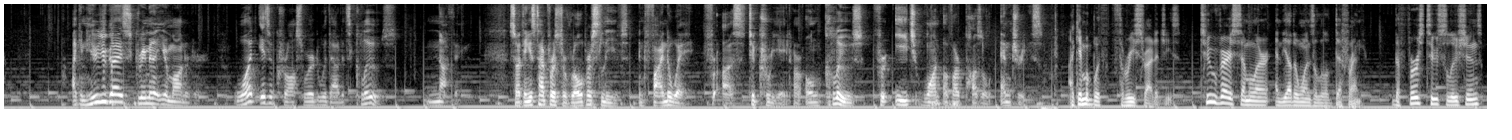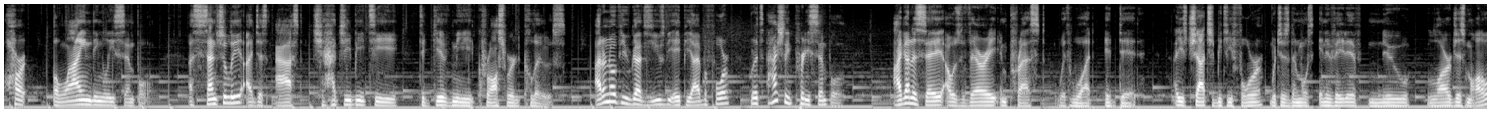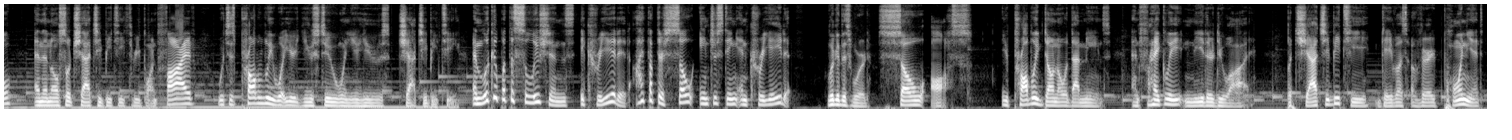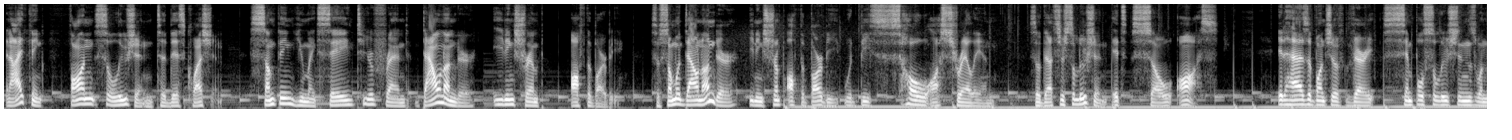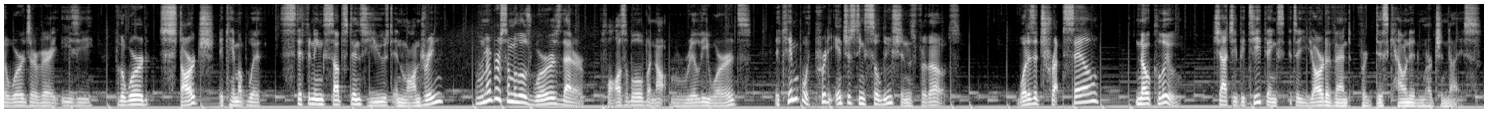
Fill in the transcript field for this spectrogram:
I can hear you guys screaming at your monitor. What is a crossword without its clues? Nothing. So I think it's time for us to roll up our sleeves and find a way for us to create our own clues for each one of our puzzle entries. I came up with three strategies, two very similar and the other one's a little different. The first two solutions are blindingly simple. Essentially, I just asked ChatGPT to give me crossword clues. I don't know if you guys used the API before, but it's actually pretty simple. I gotta say, I was very impressed with what it did. I use ChatGPT 4, which is their most innovative, new, largest model, and then also ChatGPT 3.5, which is probably what you're used to when you use ChatGPT. And look at what the solutions it created. I thought they're so interesting and creative. Look at this word, so os. You probably don't know what that means, and frankly, neither do I. But ChatGPT gave us a very poignant and I think fun solution to this question. Something you might say to your friend down under eating shrimp off the Barbie. So, someone down under eating shrimp off the Barbie would be so Australian. So, that's your solution. It's so os. It has a bunch of very simple solutions when the words are very easy. For the word starch, it came up with stiffening substance used in laundry. Remember some of those words that are plausible but not really words? It came up with pretty interesting solutions for those. What is a trep sale? No clue. ChatGPT thinks it's a yard event for discounted merchandise.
